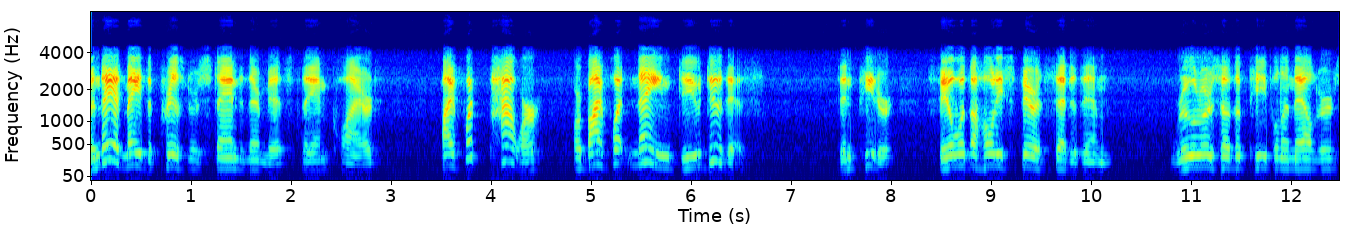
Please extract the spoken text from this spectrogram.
When they had made the prisoners stand in their midst, they inquired, By what power or by what name do you do this? Then Peter, filled with the Holy Spirit, said to them, Rulers of the people and elders,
